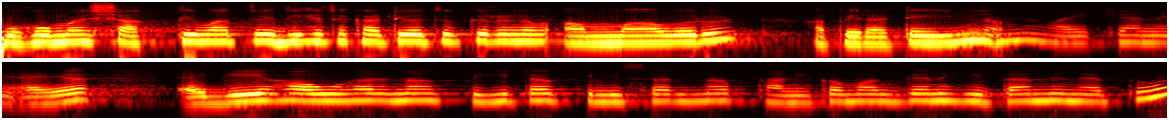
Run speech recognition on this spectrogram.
බොහොම ශක්තිමත් විදිහට කටයුතු කරන අම්මාවරුන් අපේ රටේ ඉන්නවා. ඒ කියන්නේ ඇය ඇගේ හවුහරණක් පිහිටක් පිළිසරණක් තනිකමක් ගැන හිතන්නේ නැතුව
